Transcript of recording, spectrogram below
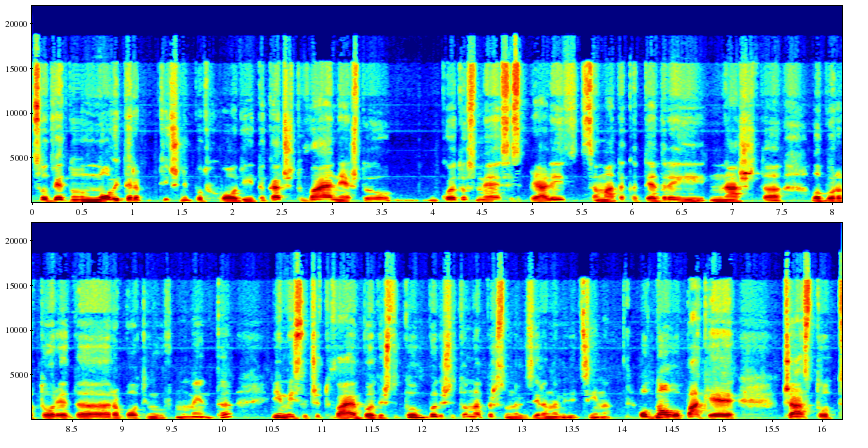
съответно нови терапевтични подходи, така че това е нещо, което сме се спряли самата катедра и нашата лаборатория да работим в момента. И мисля, че това е бъдещето, бъдещето на персонализирана медицина. Отново пак е част от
